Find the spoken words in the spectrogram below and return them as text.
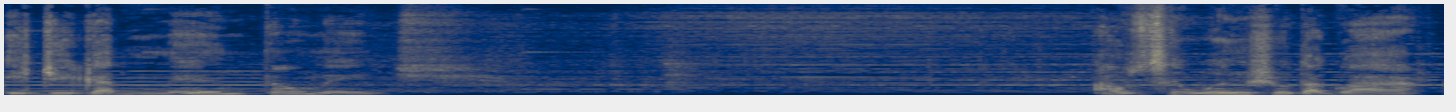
E diga mentalmente ao seu anjo da guarda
